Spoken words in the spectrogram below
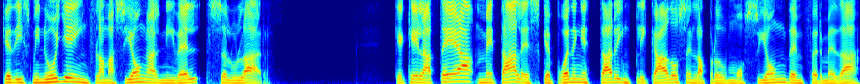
que disminuye inflamación al nivel celular que quelatea metales que pueden estar implicados en la promoción de enfermedad,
